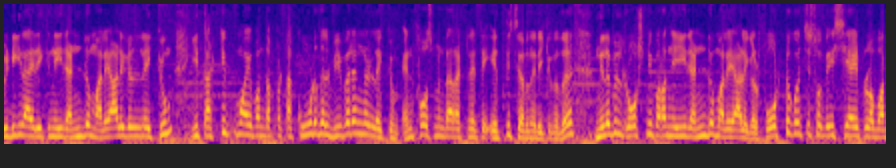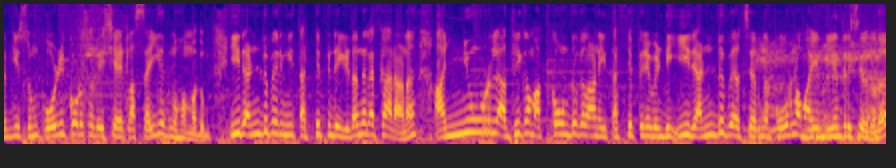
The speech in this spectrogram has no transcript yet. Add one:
പിടിയിലായിരിക്കുന്ന ഈ രണ്ട് മലയാളികളിലേക്കും ഈ തട്ടിപ്പുമായി ബന്ധപ്പെട്ട കൂടുതൽ വിവരങ്ങളിലേക്കും എൻഫോഴ്സ്മെന്റ് ഡയറക്ടറേറ്റ് എത്തിച്ചേർന്നിരിക്കുന്നത്. നിലവിൽ റോഷ്നി പറഞ്ഞ ഈ രണ്ട് മലയാളികൾ ഫോർട്ട് കൊച്ചി സ്വദേശിയായിട്ടുള്ള വർഗീസും കോഴിക്കോട് സ്വദേശിയായിട്ടുള്ള സയ്യിദ് മുഹമ്മദും. ഈ രണ്ടുപേരും ഈ തട്ടിപ്പിന്റെ ഇടനിലക്കാരാണ്. അഞ്ഞൂറിലധികം അക്കൗണ്ടുകളാണ് ഈ തട്ടിപ്പിന് വേണ്ടി ഈ രണ്ടുപേർ ചേർന്ന് പൂർണമായും നിയന്ത്രിച്ചിരുന്നത്.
